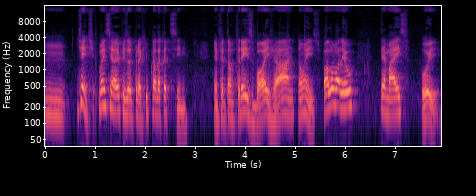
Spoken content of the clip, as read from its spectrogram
Hum, gente, vou encerrar o episódio por aqui por causa da cutscene. Enfrentamos três boys já, então é isso. Falou, valeu, até mais, fui.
